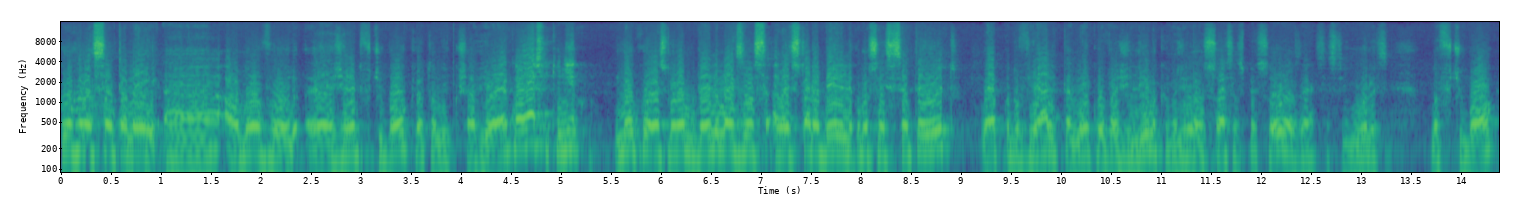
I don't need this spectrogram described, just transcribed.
Com relação também a, ao novo é, gerente de futebol, que é o Tonico Xavier. Conhece o Tonico? Não conheço, não lembro dele, mas eu, a história dele ele começou em 68, na época do Viale também, com o Evangelino, que o Evangelino lançou essas pessoas, né, essas figuras no futebol.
